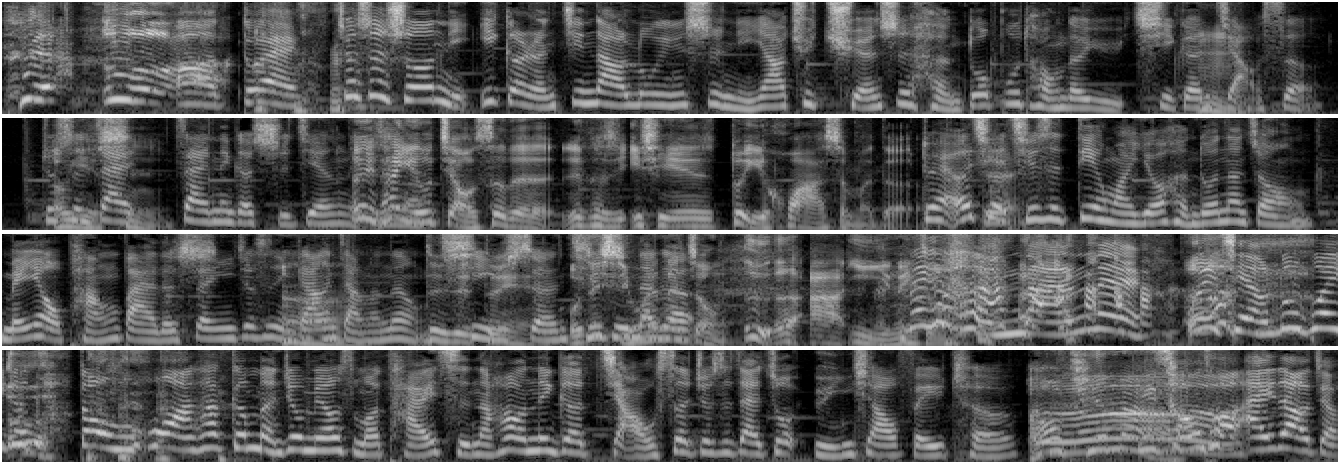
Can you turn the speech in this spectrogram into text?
呵啊，对，就是说你一个人进到录音室，你要去诠释很多不同的语气跟角色。嗯就是在在那个时间里，而且他有角色的那个是一些对话什么的。对，而且其实电玩有很多那种没有旁白的声音，就是你刚刚讲的那种气声。其实那种呃呃啊意那个很难呢。我以前有录过一个动画，它根本就没有什么台词，然后那个角色就是在坐云霄飞车。哦天哪！你从头挨到脚。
